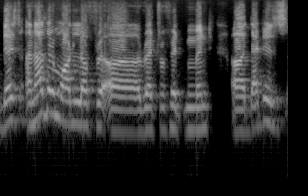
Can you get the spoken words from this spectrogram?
there's another model of uh, retrofitment uh, that is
